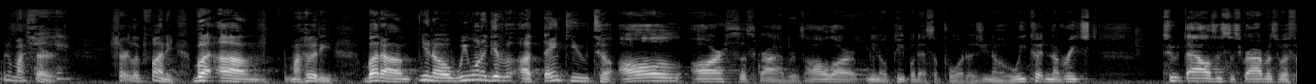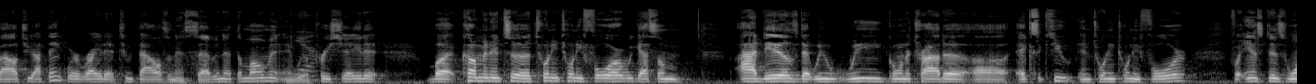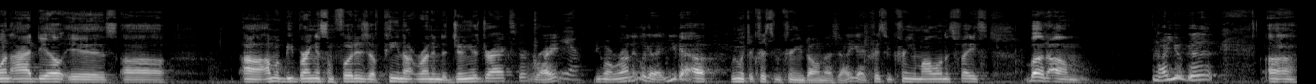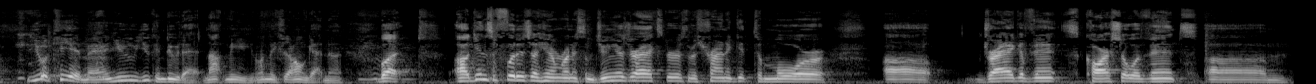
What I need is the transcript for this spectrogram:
Look at my shirt. Shirt look funny, but, um, my hoodie, but, um, you know, we want to give a thank you to all our subscribers, all our, you know, people that support us. You know, we couldn't have reached 2,000 subscribers without you. I think we're right at 2007 at the moment and we appreciate it. But coming into 2024, we got some ideas that we, we going to try to, uh, execute in 2024. For instance, one idea is, uh, uh, I'm gonna be bringing some footage of Peanut running the junior dragster, right? Yeah. You gonna run it? Look at that. You got. Uh, we went to Krispy Kreme donuts, y'all. You got Krispy Kreme all on his face. But um, no, you good. Uh, you a kid, man. You you can do that. Not me. Let me make sure I don't got none. But uh, getting some footage of him running some junior dragsters. Was trying to get to more uh drag events, car show events. Um,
